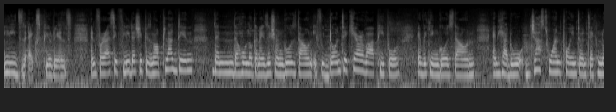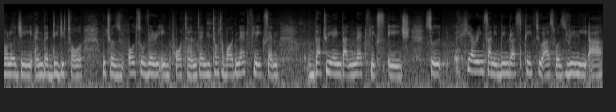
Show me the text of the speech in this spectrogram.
leads the experience. And for us, if leadership is not plugged in, then the whole organization goes down. If we don't take care of our people, everything goes down. And he had just one point on technology and the digital, which was also very important. And he talked about Netflix and that we are in that Netflix age. So hearing Sunny Bindra speak to us was really a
